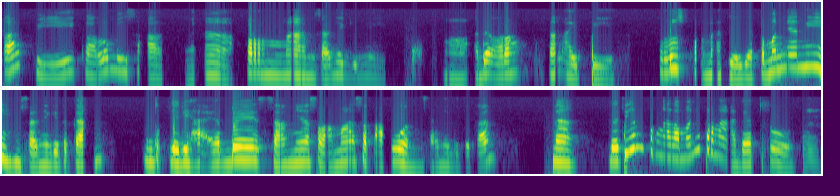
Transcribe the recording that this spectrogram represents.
Tapi kalau misalnya pernah misalnya gini, uh, ada orang perusahaan IT, terus pernah diajak temennya nih, misalnya gitu kan, untuk jadi HRD misalnya selama setahun, misalnya gitu kan. Nah, berarti kan pengalamannya pernah ada tuh. Hmm.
